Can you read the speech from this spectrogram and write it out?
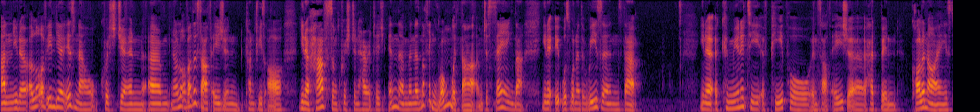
And you know a lot of india is now christian um, a lot of other south asian countries are you know have some christian heritage in them. And there's nothing wrong with that. I'm just saying that you know it was one of the reasons that you know, a community of people in South Asia had been colonized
